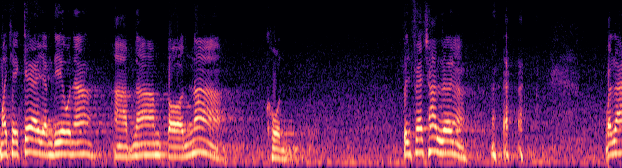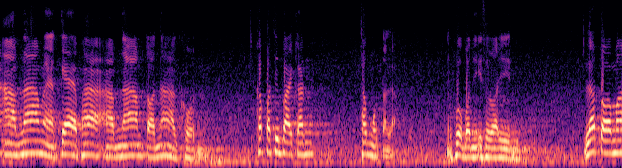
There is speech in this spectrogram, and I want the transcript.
ไม่ใช่แก้อย่างเดียวนะ อาบน้ำต่อหน้าคน เป็นแฟชั่นเลยอะเวลาอาบน้ำเนี่ยแก้ผ้าอาบน้ำต่อหน้าคนเขาปฏิบัติกันทั้งหมดนั่นแหละพวกบันิอิสราเอลแล้วต่อมา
